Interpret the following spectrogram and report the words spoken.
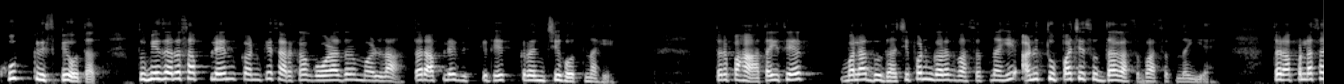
खूप क्रिस्पी होतात. तुम्ही जर असा प्लेन कणकेसारखा गोळा जर मळला तर आपले बिस्किट हे क्रंची होत नाही. तर पहा आता इथे मला दुधाची पण गरज भासत नाही आणि तुपाची सुद्धा घास भासत नाही आहे तर आपला असा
